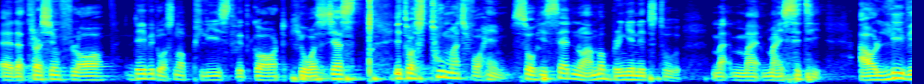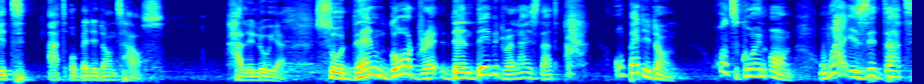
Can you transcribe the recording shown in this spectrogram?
uh, the threshing floor, David was not pleased with God. He was just, it was too much for him. So he said, No, I'm not bringing it to my, my, my city. I'll leave it at Obed-Edom's house. Hallelujah. So then God, re- then David realized that, ah, Obed-Edom, What's going on? Why is it that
